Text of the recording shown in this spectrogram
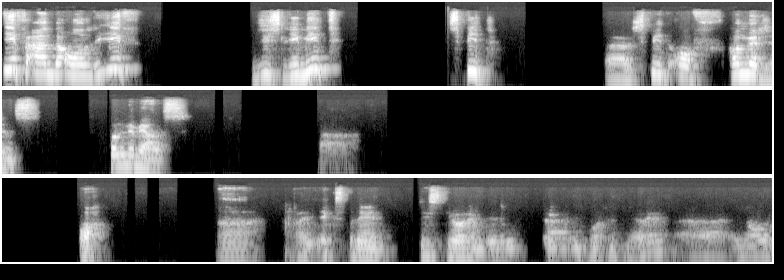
If and only if this limit speed, uh, speed of convergence polynomials. Uh, oh, uh, I explained this theorem, very uh, important theorem, uh, in our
